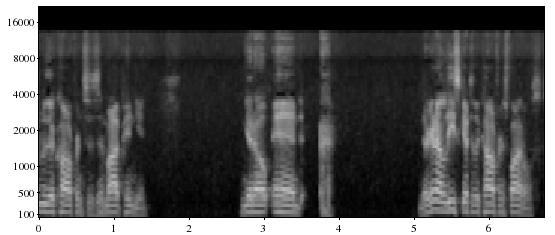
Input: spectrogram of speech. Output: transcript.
through their conferences, in my opinion. You know, and they're going to at least get to the conference finals.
